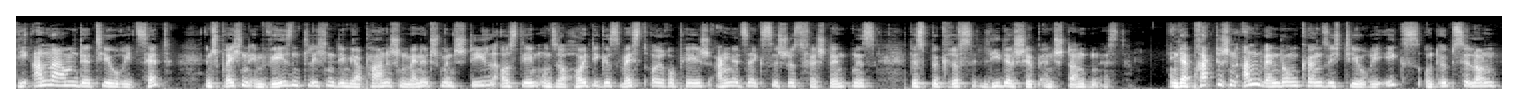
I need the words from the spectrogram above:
Die Annahmen der Theorie Z entsprechen im Wesentlichen dem japanischen Managementstil, aus dem unser heutiges westeuropäisch-angelsächsisches Verständnis des Begriffs Leadership entstanden ist. In der praktischen Anwendung können sich Theorie X und Y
